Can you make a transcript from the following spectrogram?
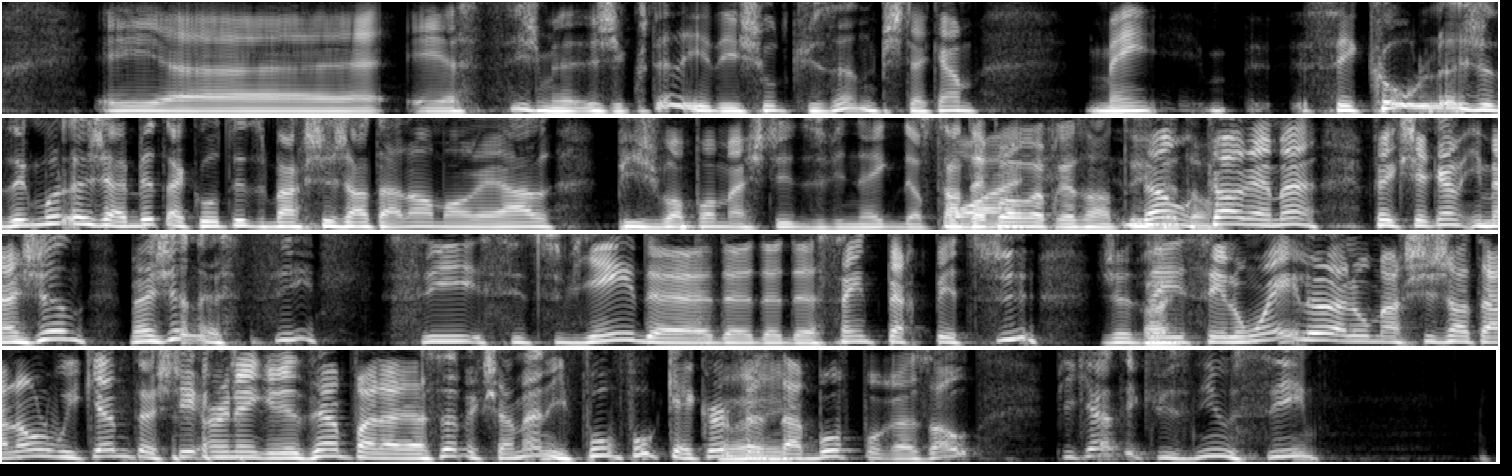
Et, euh, et esti, je me- j'écoutais des, des shows de cuisine, puis j'étais comme, mais c'est cool, là. Je veux dire, moi, là, j'habite à côté du marché Jean Talon à Montréal, puis je vais pas m'acheter du vinaigre de Tu te sentais poire. pas représenté. Non, mettons. carrément. Fait que comme, imagine, imagine, esti, si, si tu viens de, de, de, de Sainte-Perpétue, je Ouais. c'est loin, là, aller au marché Jean Talon le week-end, t'acheter un ingrédient pour faire la recette. Fait que, chaman, il faut, faut que quelqu'un Ouais. fasse de la bouffe pour eux autres. Puis quand t'es cuisinier aussi,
